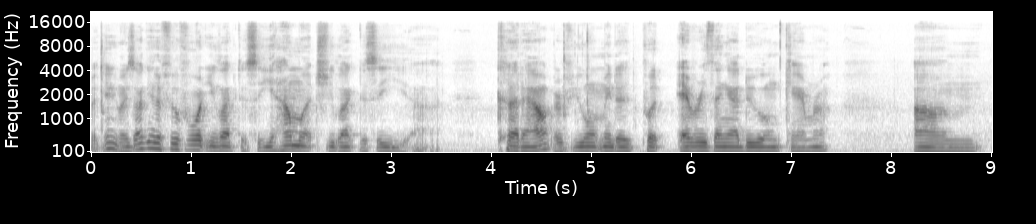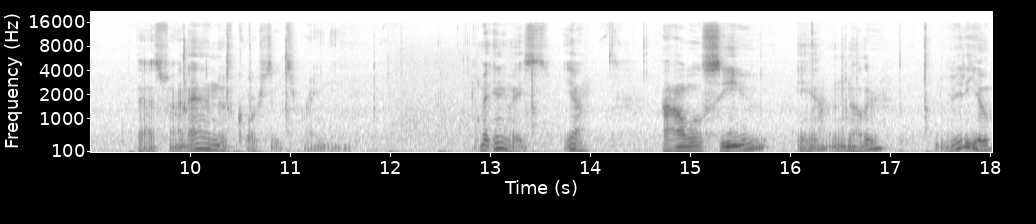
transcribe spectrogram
But anyways, I'll get a feel for what you like to see, how much you like to see uh, cut out, or if you want me to put everything I do on camera. Um, that's fine. And of course it's raining. But anyways, yeah. I will see you in another video.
